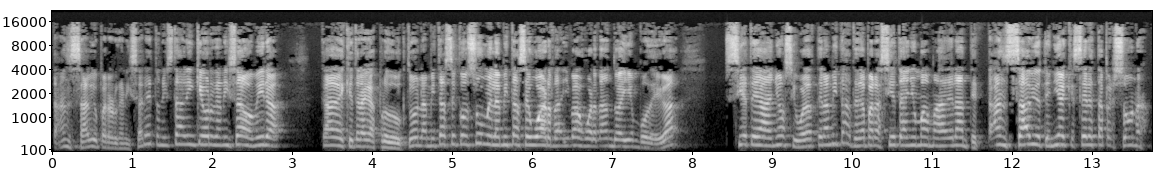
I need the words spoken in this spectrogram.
tan sabio para organizar esto. Necesitas alguien que es organizado. Mira, cada vez que traigas producto, la mitad se consume, la mitad se guarda y vas guardando ahí en bodega. Siete años, y guardaste la mitad, te da para siete años más más adelante. Tan sabio tenía que ser esta persona.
